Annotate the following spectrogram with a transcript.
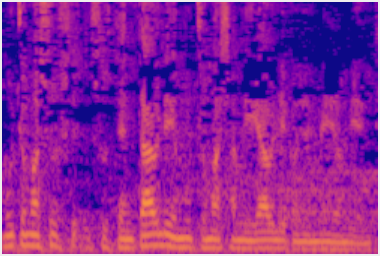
mucho más sustentable y mucho más amigable con el medio ambiente.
